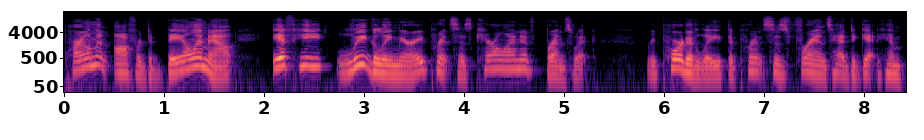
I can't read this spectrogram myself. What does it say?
Parliament offered to bail him out if he legally married Princess Caroline of Brunswick. Reportedly, the prince's friends had to get him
